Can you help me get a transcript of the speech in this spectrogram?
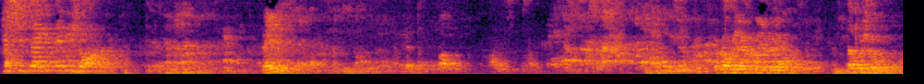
Hashtag TMJ. É isso? Foi combina comigo, né? Tamo junto.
